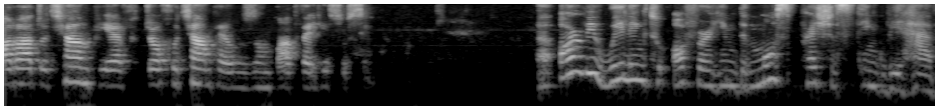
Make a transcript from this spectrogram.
առատությամբ եւ ճոխությամբ է ուզում պատվել Հիսուսին։ Uh, are we willing to offer him the most precious thing we have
